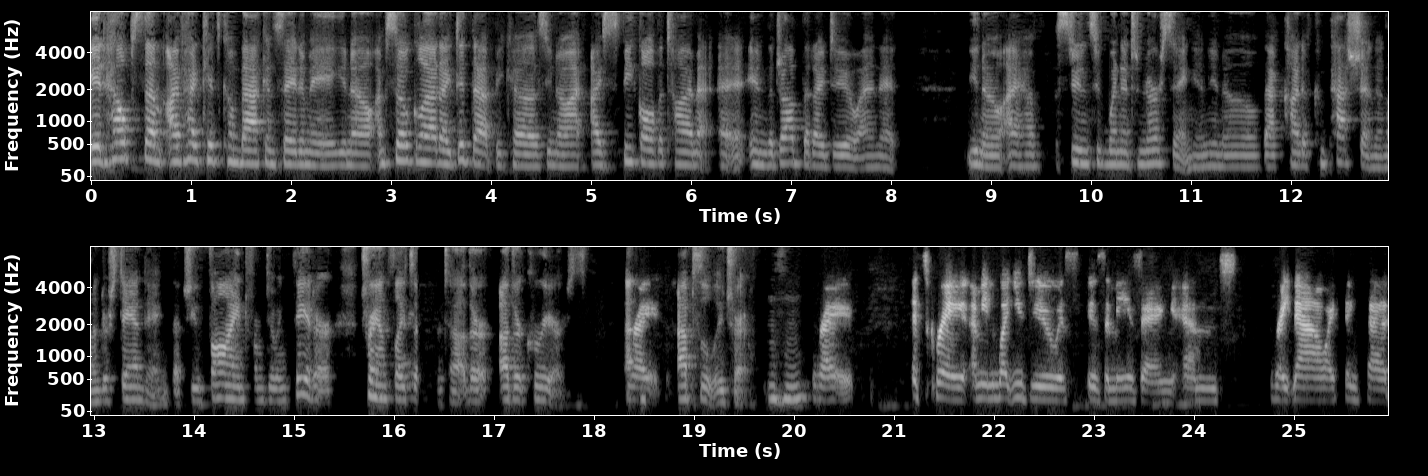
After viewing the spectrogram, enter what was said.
it helps them i've had kids come back and say to me you know i'm so glad i did that because you know i, I speak all the time in the job that i do and it you know i have students who went into nursing and you know that kind of compassion and understanding that you find from doing theater translates right. to other other careers. Right. absolutely true. Mm-hmm. right. It's great. I mean what you do is is amazing and right now i think that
